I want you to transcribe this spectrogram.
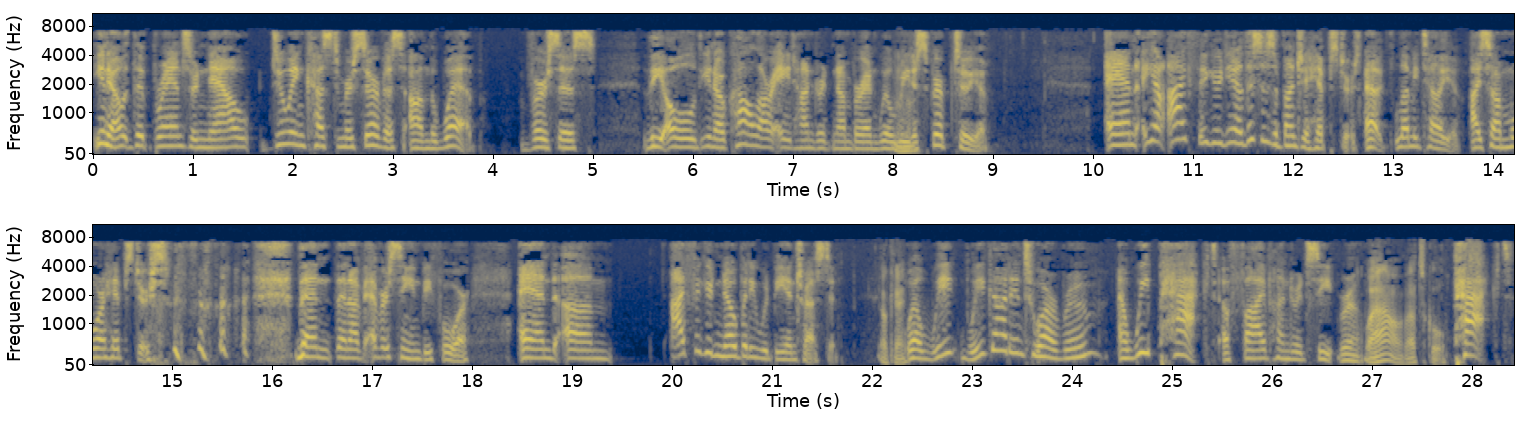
You know, that brands are now doing customer service on the web versus the old, you know, call our 800 number and we'll read a script to you. And, you know, I figured, you know, this is a bunch of hipsters. Uh, let me tell you, I saw more hipsters than, than I've ever seen before. And, um, I figured nobody would be interested. Okay. Well, we, we got into our room and we packed a 500 seat room. wow, that's cool. Packed.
